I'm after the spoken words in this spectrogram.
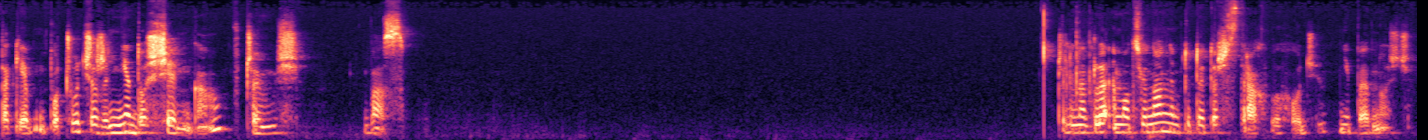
takie poczucie, że nie dosięga w czymś Was. Czyli na tle emocjonalnym tutaj też strach wychodzi, niepewność.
